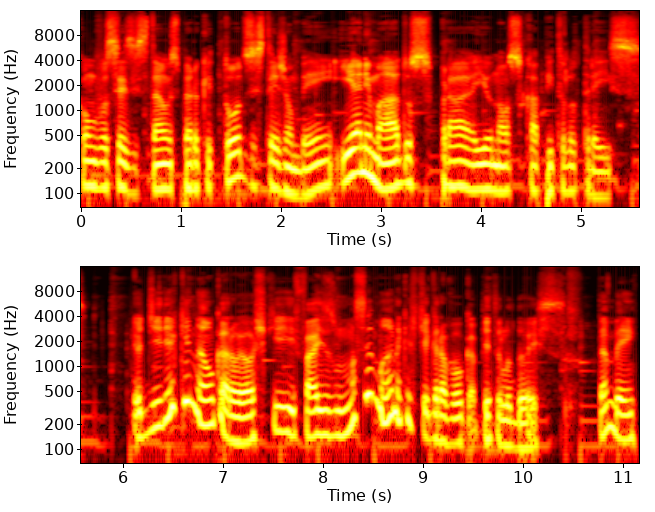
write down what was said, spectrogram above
como vocês estão? Espero que todos estejam bem e animados para ir o nosso capítulo 3. Eu diria que não, Carol. Eu acho que faz uma semana que a gente gravou o capítulo 2. Também.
